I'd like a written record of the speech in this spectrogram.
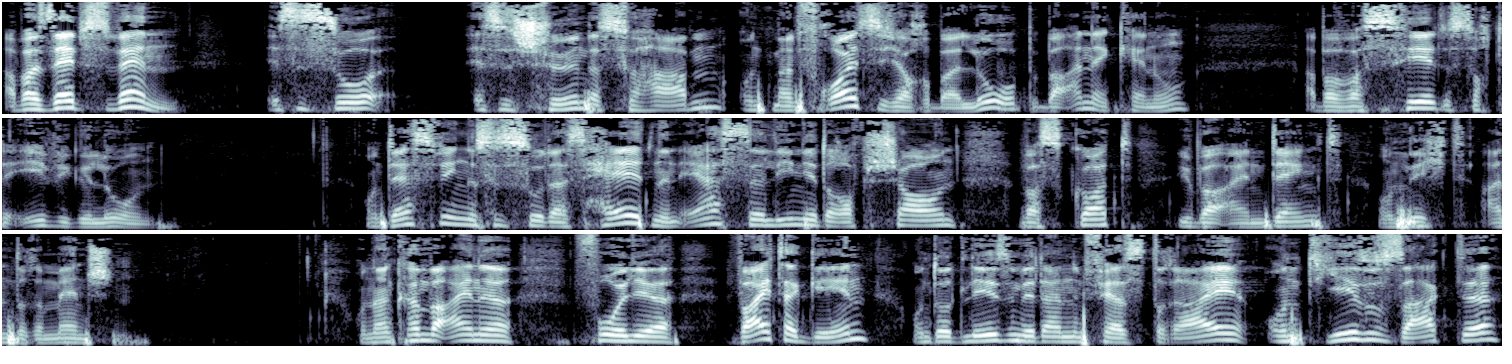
Aber selbst wenn, ist es so, es ist schön, das zu haben und man freut sich auch über Lob, über Anerkennung. Aber was zählt, ist doch der ewige Lohn. Und deswegen ist es so, dass Helden in erster Linie darauf schauen, was Gott über einen denkt und nicht andere Menschen. Und dann können wir eine Folie weitergehen und dort lesen wir dann in Vers 3 und Jesus sagte,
